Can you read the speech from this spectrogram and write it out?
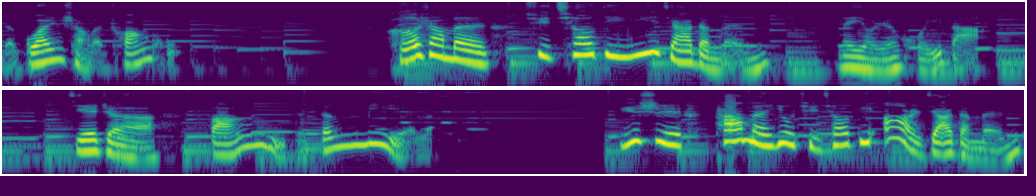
地关上了窗户。和尚们去敲第一家的门，没有人回答。接着，房里的灯灭了。于是，他们又去敲第二家的门，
